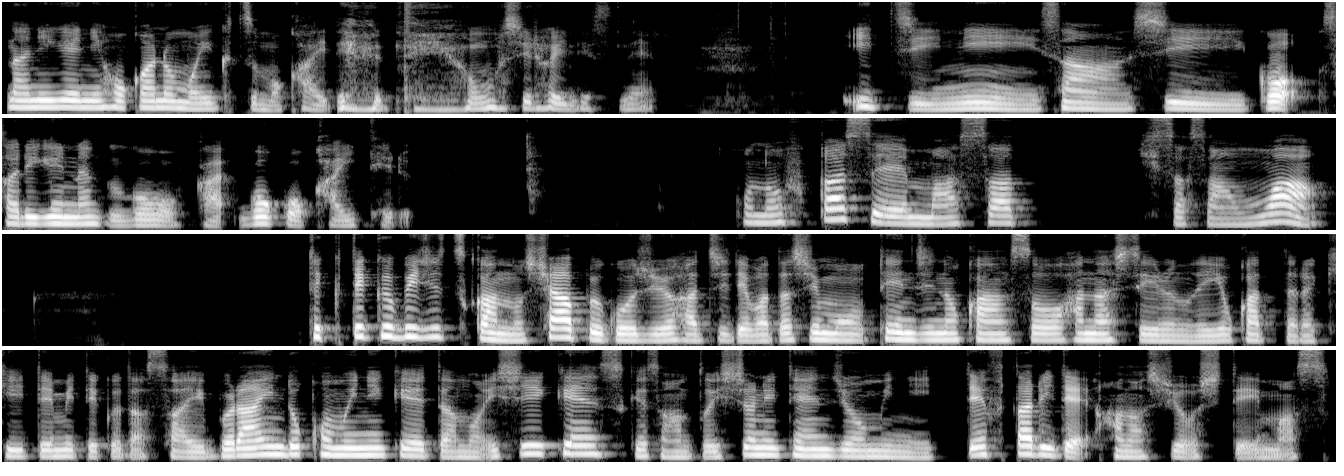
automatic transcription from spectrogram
何気に他のもいくつも書いてるっていう面白いですね。1、2、3、4、5。さりげなく 5, 個5個書いてる。この深瀬正久さんは、テクテク美術館のシャープ58で私も展示の感想を話しているのでよかったら聞いてみてください。ブラインドコミュニケーターの石井健介さんと一緒に展示を見に行って2人で話をしています。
